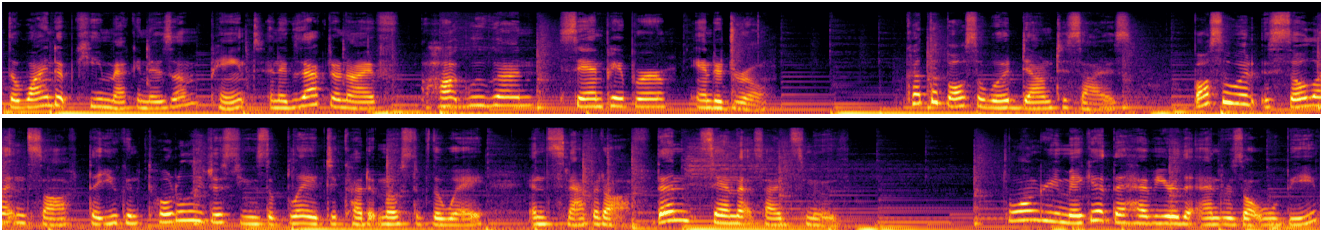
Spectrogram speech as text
The wind-up key mechanism, paint, an X-Acto knife, a hot glue gun, sandpaper, and a drill. Cut the balsa wood down to size. Balsa wood is so light and soft that you can totally just use a blade to cut it most of the way and snap it off, then sand that side smooth. The longer you make it, the heavier the end result will be.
